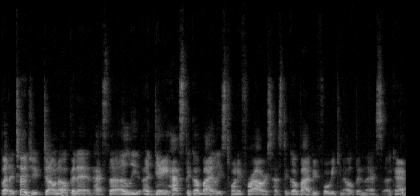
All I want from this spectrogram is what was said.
But I told you, don't open it. It has to a, day has to go by, at least 24 hours has to go by before we can open this, okay?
